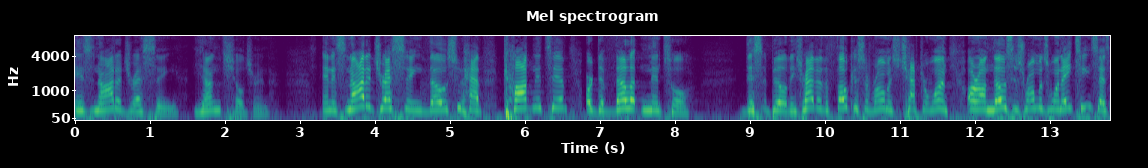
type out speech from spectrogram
is not addressing young children, and it's not addressing those who have cognitive or developmental disabilities. Rather, the focus of Romans chapter 1 are on those, as Romans 1.18 says,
